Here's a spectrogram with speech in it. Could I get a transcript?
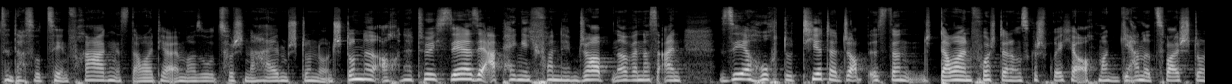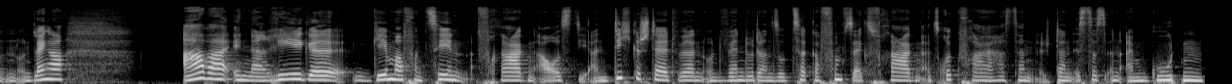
sind das so zehn Fragen. Es dauert ja immer so zwischen einer halben Stunde und Stunde. Auch natürlich sehr, sehr abhängig von dem Job. Ne? Wenn das ein sehr hoch dotierter Job ist, dann dauern Vorstellungsgespräche auch mal gerne zwei Stunden und länger. Aber in der Regel geh mal von zehn Fragen aus, die an dich gestellt werden. Und wenn du dann so circa fünf, sechs Fragen als Rückfrage hast, dann, dann ist das in einem guten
